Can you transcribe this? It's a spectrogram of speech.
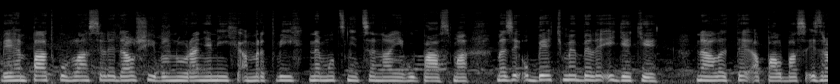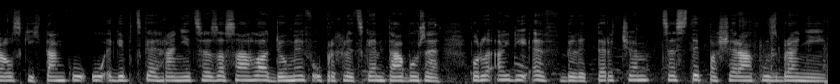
Během pátku hlásili další vlnu raněných a mrtvých nemocnice na jihu pásma. Mezi oběťmi byly i děti. Nálety a palba z izraelských tanků u egyptské hranice zasáhla domy v uprchlickém táboře. Podle IDF byly terčem cesty pašeráků zbraní.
